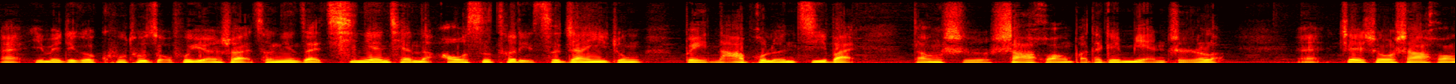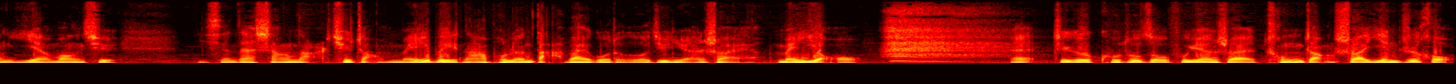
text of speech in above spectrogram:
哎，因为这个库图佐夫元帅曾经在七年前的奥斯特里茨战役中被拿破仑击败，当时沙皇把他给免职了。哎，这时候沙皇一眼望去，你现在上哪儿去找没被拿破仑打败过的俄军元帅啊？没有。哎，这个库图佐夫元帅重掌帅印之后，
